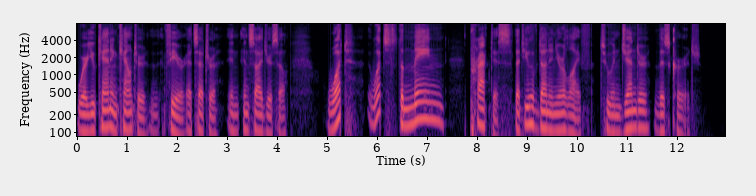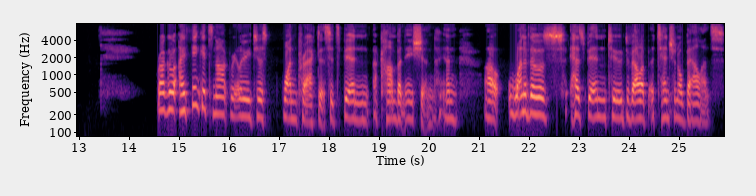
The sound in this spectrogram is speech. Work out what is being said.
where you can encounter fear, etc., in inside yourself. What what's the main practice that you have done in your life to engender this courage? Raghu, I think it's not really just one practice. It's been a combination. And uh, one of those has been to develop attentional balance,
